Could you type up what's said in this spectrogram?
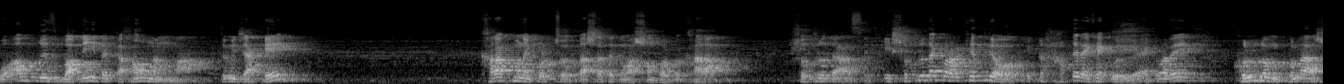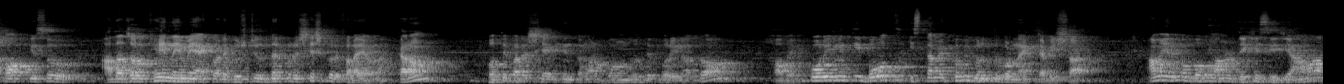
ও আবগিজ বাদিদা কাহাউনাম্মা তুমি যাকে খারাপ মনে করছ, তার সাথে তোমার সম্পর্ক খারাপ। শত্রুতা আছে। এই শত্রুতা করার ক্ষেত্রেও একটু হাতে রেখে করিও। একেবারে খুললম, খোলা সব কিছু আদা জল খেয়ে নেমে একেবারে গোষ্ঠী উদ্ধার করে শেষ করে ফেলাইও না। কারণ হতে পারে সে একদিন তোমার বন্ধুতে পরিণত হবে। পরিণতি বোধ ইসলামে খুবই গুরুত্বপূর্ণ একটা বিষয়। আমি এরকম বহু মানুষ দেখেছি যে আমার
